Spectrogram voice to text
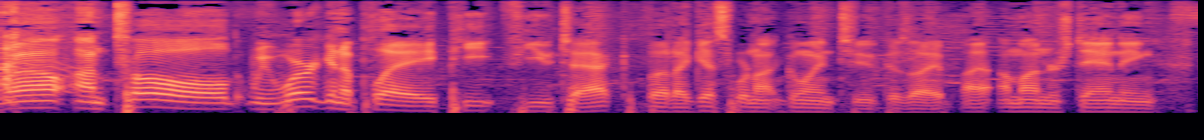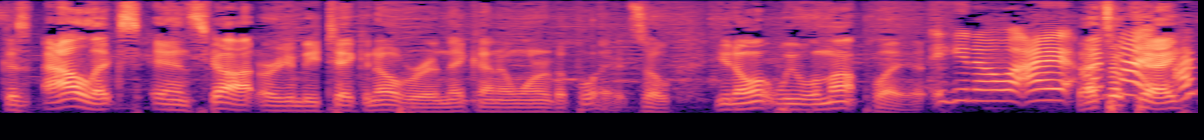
Well, I'm told we were going to play Pete Fiutak, but I guess we're not going to because I, I, I'm understanding because Alex and Scott are going to be taking over, and they kind of wanted to play it. So you know what? We will not play it. You know, I, That's I'm, okay. not, I'm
